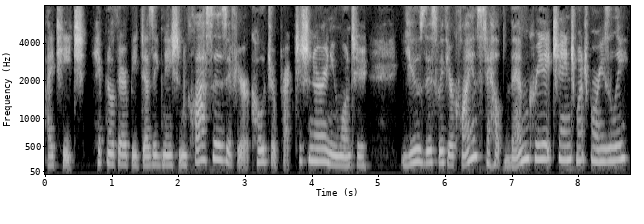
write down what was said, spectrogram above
I teach hypnotherapy designation classes if you're a coach or practitioner and you want to use this with your clients to help them create change much more easily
